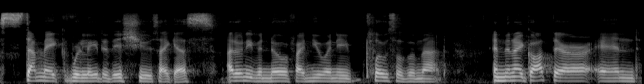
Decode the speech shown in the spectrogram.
stomach related issues, I guess. I don't even know if I knew any closer than that. And then I got there and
